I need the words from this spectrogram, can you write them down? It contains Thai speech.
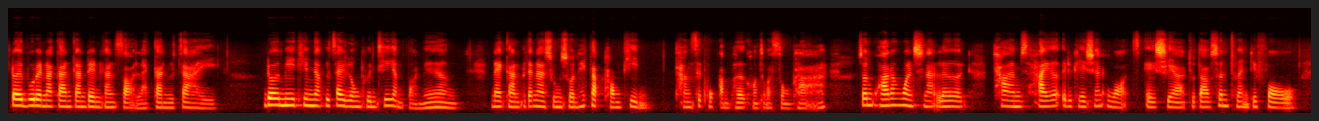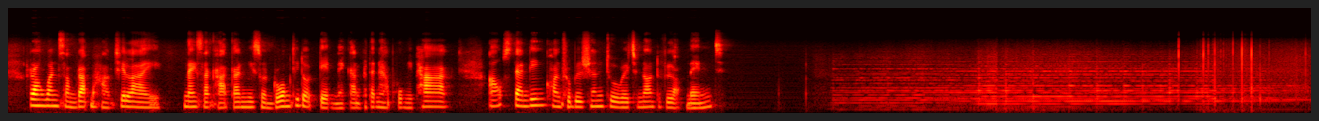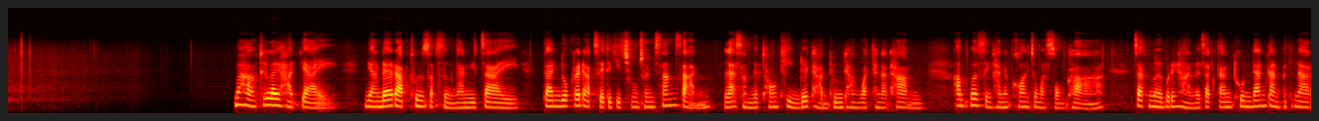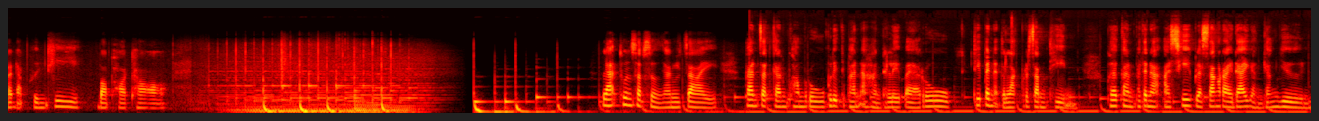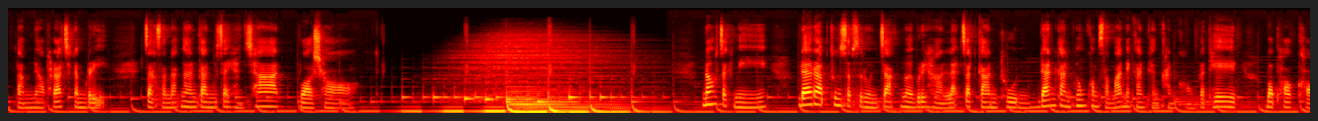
โดยบูรณาการการเรียนการสอนและการวิจัย โดยมีทีมนักวิจัยลงพื้นที่อย่างต่อเนื่อง ในการพัฒนาชุมชนให้กับท้องถิ่น ทั้ง 16 อำเภอของจังหวัดสงขลา จนคว้ารางวัลชนะเลิศ Times Higher Education Awards Asia 2024 รางวัลสำหรับมหาวิทยาลัย ในสาขาการมีส่วนร่วมที่โดดเด่นในการพัฒนาภูมิภาค Outstanding Contribution to Regional Development มหาวิทยาลัยหาดใหญ่ ยังได้รับทุนสนับสนุนงานวิจัย การยกระดับเศรษฐกิจชุมชนสร้างสรรค์ และสำนึกท้องถิ่นด้วยฐานทุนทางวัฒนธรรมอำเภอสิงหนครจังหวัดสงขลา จากหน่วยบริหารและจัดการทุนด้านการพัฒนาระดับพื้นที่ บพท และทุนสนับสนุนงานวิจัย การจัดการความรู้ผลิตภัณฑ์อาหารทะเลแปรรูป ที่เป็นอัตลักษณ์ประจำถิ่น เพื่อการพัฒนาอาชีพและสร้างรายได้อย่างยั่งยืน ตามแนวพระราชดำริ จากสำนักงานการวิจัยแห่งชาติวชนอกจากนี้ ได้รับทุนสนับสนุนจากหน่วยบริหารและจัดการทุน ด้านการเพิ่มความสามารถในการแข่งขันของประเทศ บพข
